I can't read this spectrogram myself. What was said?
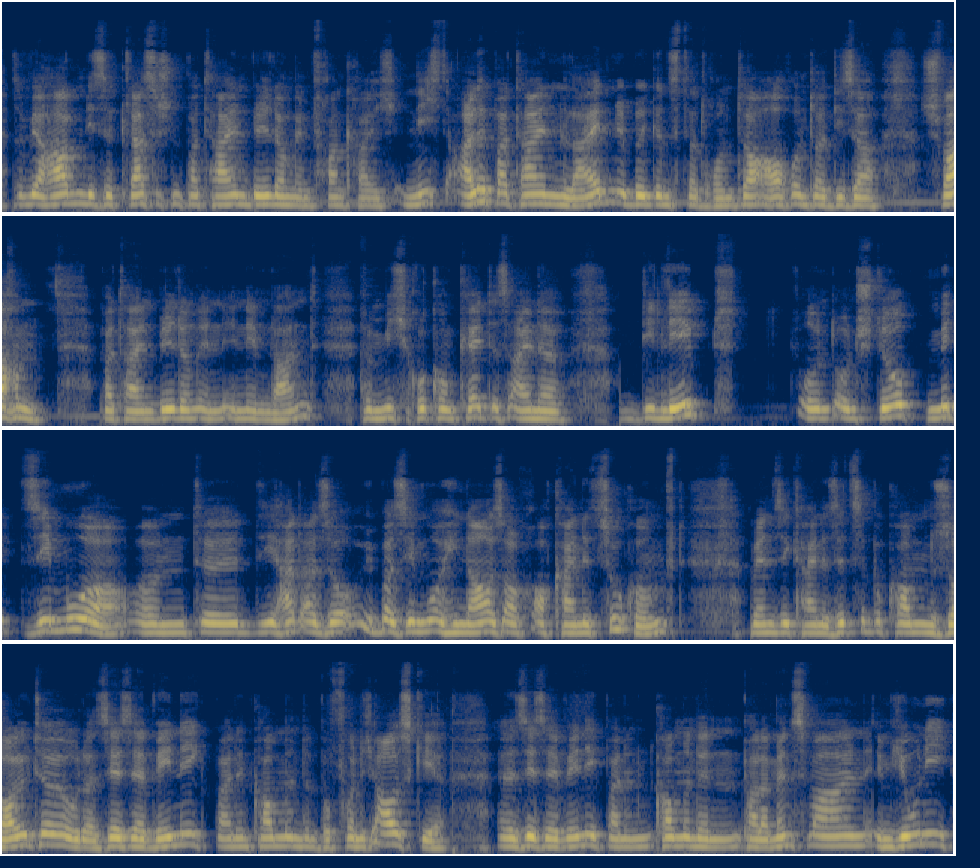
Also wir haben diese klassischen Parteienbildungen in Frankreich nicht. Alle Parteien leiden übrigens darunter, auch unter dieser schwachen Parteienbildung in, in dem Land. Für mich Reconquête ist eine, die lebt und, und stirbt mit Seymour. Und äh, die hat also über Seymour hinaus auch, auch keine Zukunft, wenn sie keine Sitze bekommen sollte oder sehr, sehr wenig bei den kommenden, wovon ich ausgehe, äh, sehr, sehr wenig bei den kommenden Parlamentswahlen im Juni,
